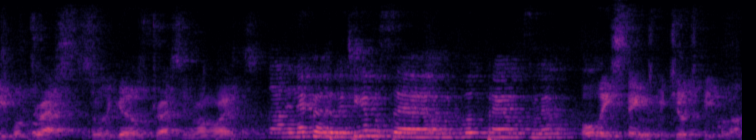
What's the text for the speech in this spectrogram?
people dress? Some of the girls dress in wrong ways. дали некоја девојчињата се обликуваат преразголемо. All these things we judge people on,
